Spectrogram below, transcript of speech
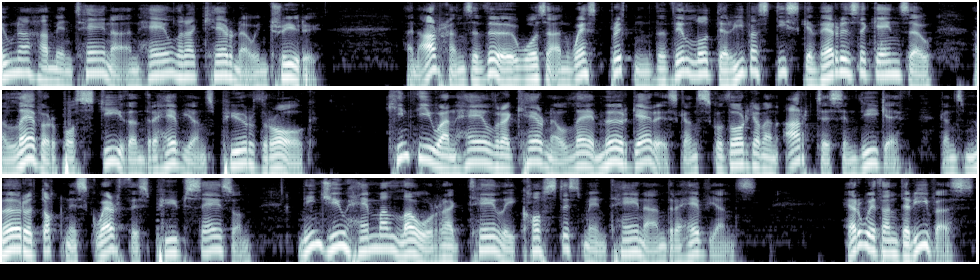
ewna ha mentena yn hel rhag cerno yn Truru. An archans a dde was an West Britain the ddillo derifas disgeferys a genzo a lever postydd an drehefians pur ddrog. Cyn an hael rhag cernaw le myr geris gan sgoddorion an artis yn ddigeth, gan myr y docnis gwerthus pub seson, ni'n jiw hema lawr rhag teulu costus mynd henan drehefians. Herwydd an derifas,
